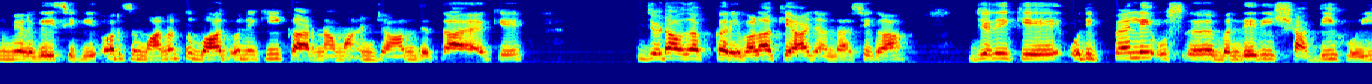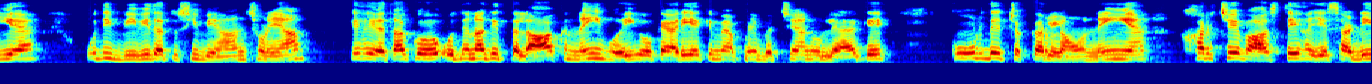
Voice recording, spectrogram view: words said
ਮਿਲ ਗਈ ਸੀਗੀ ਔਰ ਜ਼ਮਾਨਤ ਤੋਂ ਬਾਅਦ ਉਹਨੇ ਕੀ ਕਾਰਨਾਮਾ ਅੰਜਾਮ ਦਿੱਤਾ ਹੈ ਕਿ ਜਿਹੜਾ ਉਹਦਾ ਘਰੇ ਵਾਲਾ ਕਿਹਾ ਜਾਂਦਾ ਸੀਗਾ ਜਿਹੜੇ ਕਿ ਉਹਦੀ ਪਹਿਲੇ ਉਸ ਬੰਦੇ ਦੀ ਸ਼ਾਦੀ ਹੋਈ ਹੈ, ਉਹਦੀ ਬੀਵੀ ਦਾ ਤੁਸੀਂ ਬਿਆਨ ਸੁਣਿਆ ਕਿ ਹਜੇ ਤੱਕ ਉਹਦੇ ਨਾਲ ਦੀ ਤਲਾਕ ਨਹੀਂ ਹੋਈ, ਉਹ ਕਹਿ ਰਹੀ ਹੈ ਕਿ ਮੈਂ ਆਪਣੇ ਬੱਚਿਆਂ ਨੂੰ ਲੈ ਕੇ ਕੋਰਟ ਦੇ ਚੱਕਰ ਲਾਉਣ ਨਹੀਂ ਹੈ ਖਰਚੇ ਵਾਸਤੇ ਹਜੇ ਸਾਡੀ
